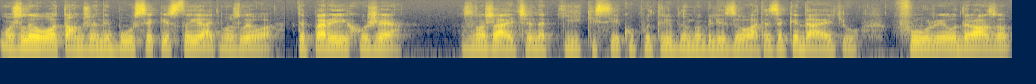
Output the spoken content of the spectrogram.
Можливо, там вже не бусики стоять, можливо, тепер їх уже, зважаючи на кількість, яку потрібно мобілізувати, закидають у фури одразу.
